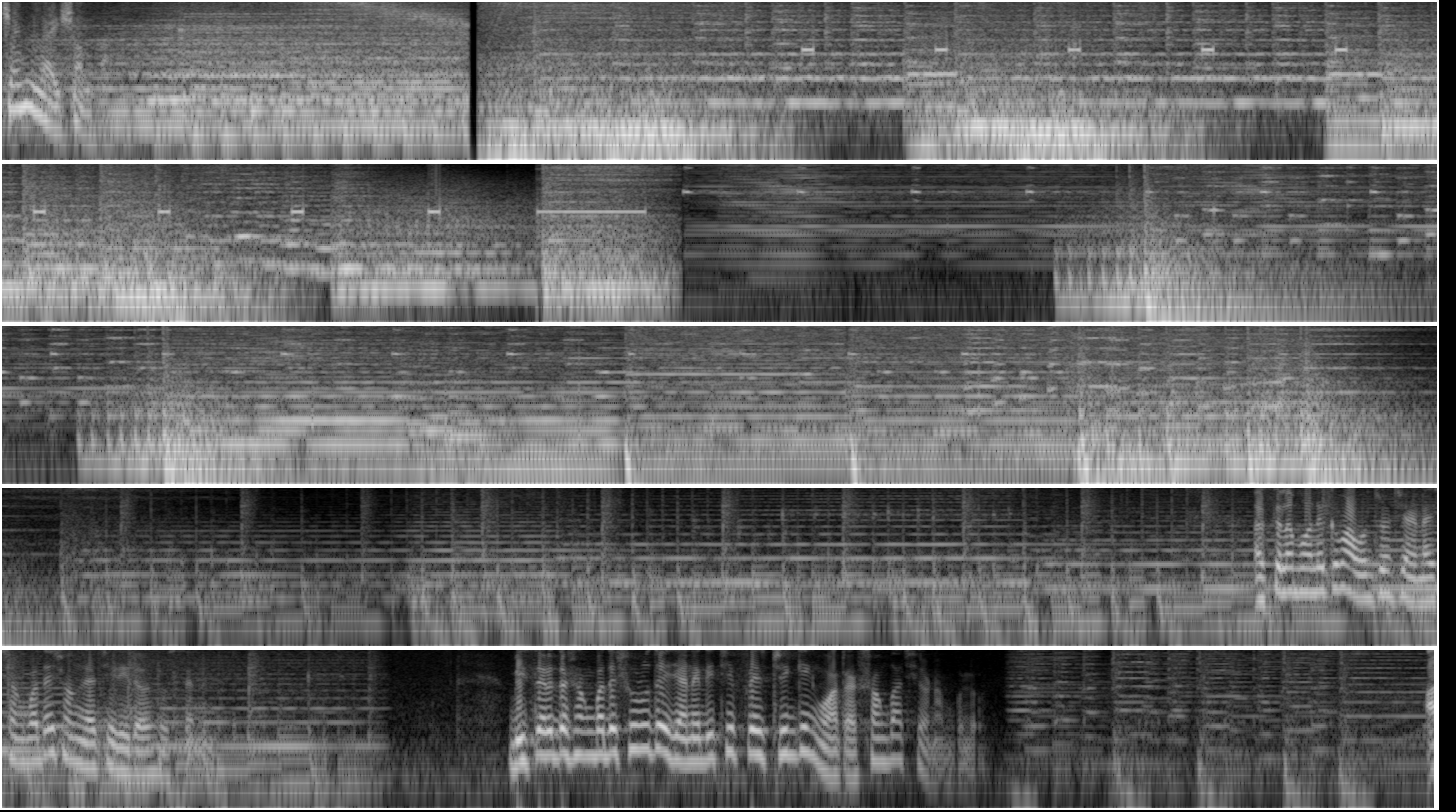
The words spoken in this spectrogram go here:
Channel I সংবাদ আসসালামু আলাইকুম, আমন্ত্রণ চ্যানেল সংবাদে। সঙ্গে আছে হৃদয় হোসেন। বিস্তারিত সংবাদে শুরুতেই জানিয়ে দিচ্ছি ফ্রেশ ড্রিঙ্কিং ওয়াটার। সংবাদ শিরোনামগুলো।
